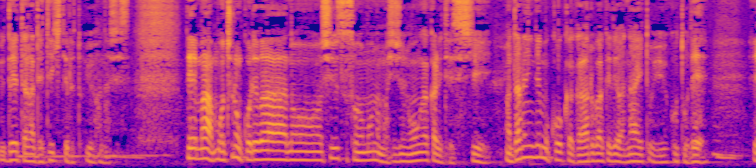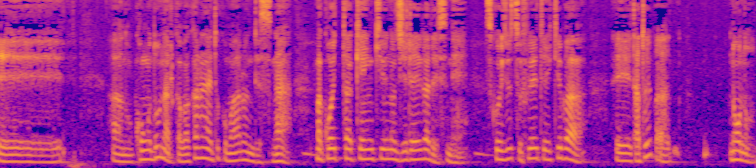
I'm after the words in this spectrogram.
いうデータが出てきているという話です。でまあ、もちろんこれはあの手術そのものも非常に大掛かりですし、まあ、誰にでも効果があるわけではないということで、うん、えー、あの今後どうなるかわからないところもあるんですが、まあ、こういった研究の事例がですね少しずつ増えていけば、えー、例えば脳の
